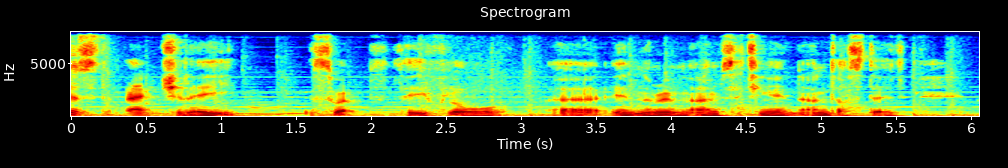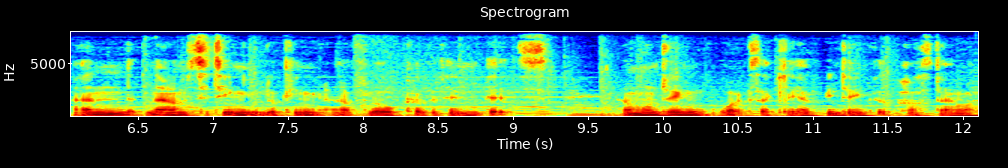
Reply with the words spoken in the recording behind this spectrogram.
Just actually swept the floor uh, in the room that I'm sitting in and dusted, and now I'm sitting looking at a floor covered in bits and wondering what exactly I've been doing for the past hour.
